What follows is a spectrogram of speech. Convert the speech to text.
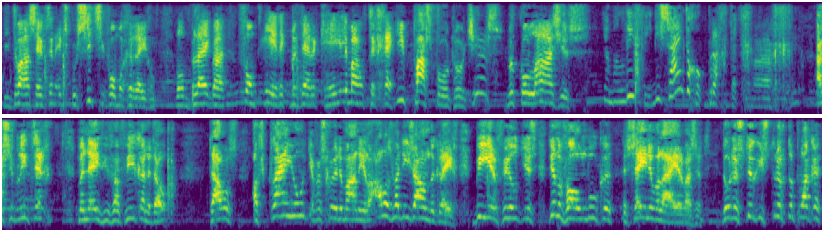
Die dwaas heeft een expositie voor me geregeld. Want blijkbaar vond Erik mijn werk helemaal te gek. Die pasfotootjes? Mijn collages. Ja, maar liefie, die zijn toch ook prachtig? Ach, Alsjeblieft zeg, mijn neefje van vier kan het ook. Trouwens, als klein jongetje verscheurde Manuel alles wat hij zijn handen kreeg. Bierviltjes, telefoonboeken, een zenuwleier was het. Door de stukjes terug te plakken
